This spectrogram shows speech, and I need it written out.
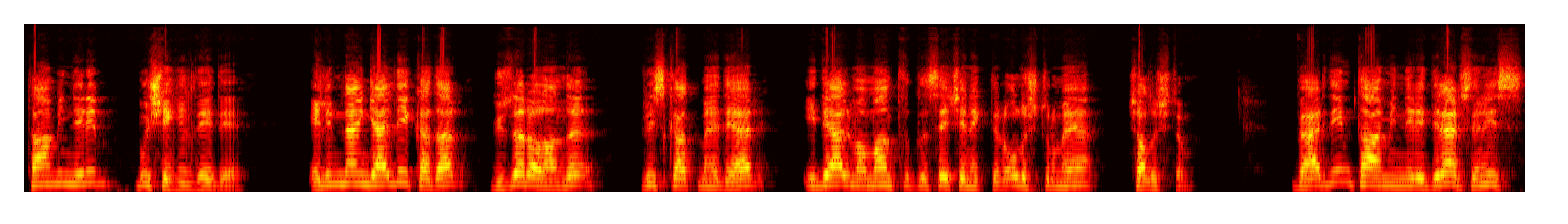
Tahminlerim bu şekildeydi. Elimden geldiği kadar güzel olanı risk atmaya değer, ideal ve mantıklı seçenekleri oluşturmaya çalıştım. Verdiğim tahminleri dilerseniz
